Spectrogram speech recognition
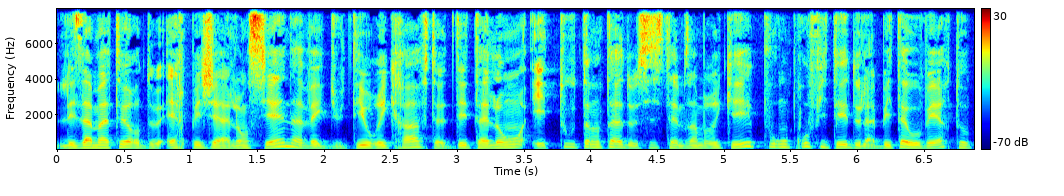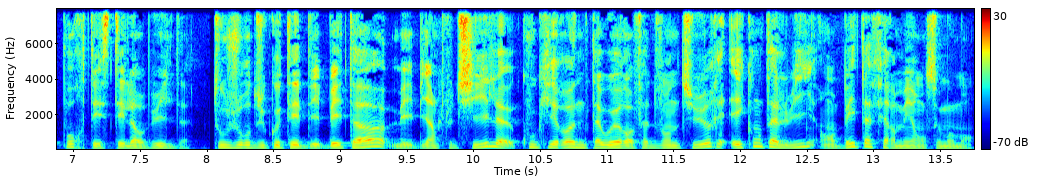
Les amateurs de RPG à l'ancienne, avec du Theorycraft, des talents et tout un tas de systèmes imbriqués, pourront profiter de la bêta ouverte pour tester leur build. Toujours du côté des bêtas, mais bien plus chill, Cookie Run Tower of Adventure est quant à lui en bêta fermée en ce moment.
